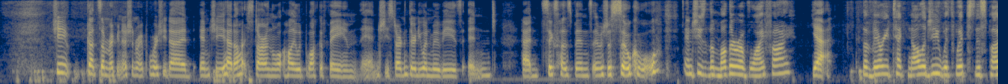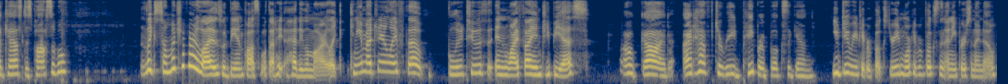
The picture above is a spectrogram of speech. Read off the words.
She got some recognition right before she died, and she had a star on the Wa- Hollywood Walk of Fame, and she starred in 31 movies and had six husbands. It was just so cool. And she's the mother of Wi Fi, Yeah. the very technology with which this podcast is possible. Like, so much of our lives would be impossible without H- Hedy Lamar. Like, can you imagine your life without Bluetooth and Wi Fi and GPS? Oh god, I'd have to read paper books again. You do read paper books. You read more paper books than any person I know.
